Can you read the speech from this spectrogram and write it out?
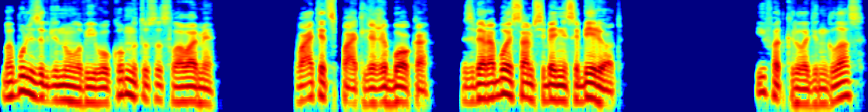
бабуля заглянула в его комнату со словами «Хватит спать, лежи бока! Зверобой сам себя не соберет!» Ив открыл один глаз,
